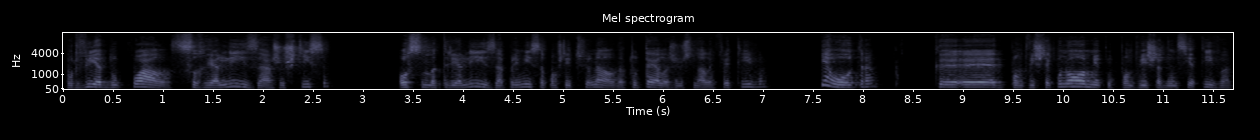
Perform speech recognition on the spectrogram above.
por via do qual se realiza a justiça, ou se materializa a premissa constitucional da tutela jurisdicional efetiva, e a outra, que, eh, do ponto de vista econômico, do ponto de vista de iniciativa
